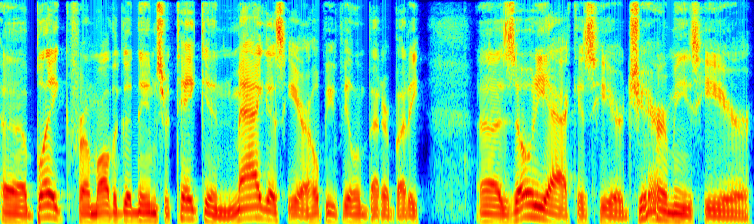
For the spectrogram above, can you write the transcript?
uh, Blake from All the Good Names Are Taken. Maga's here. I hope you're feeling better, buddy. Uh, Zodiac is here. Jeremy's here.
